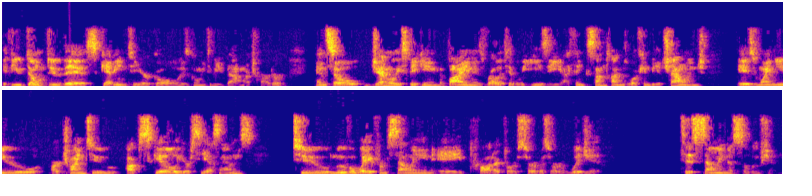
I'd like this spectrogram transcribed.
If you don't do this, getting to your goal is going to be that much harder. And so, generally speaking, the buy in is relatively easy. I think sometimes what can be a challenge is when you are trying to upskill your CSMs to move away from selling a product or a service or a widget to selling a solution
